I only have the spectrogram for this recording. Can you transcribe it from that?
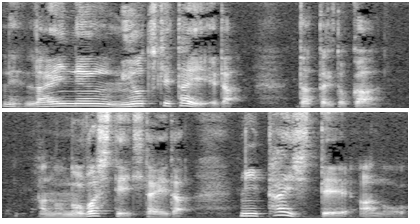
ね、来年実をつけたい枝だったりとか、あの、伸ばしていきたい枝に対して、あの、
